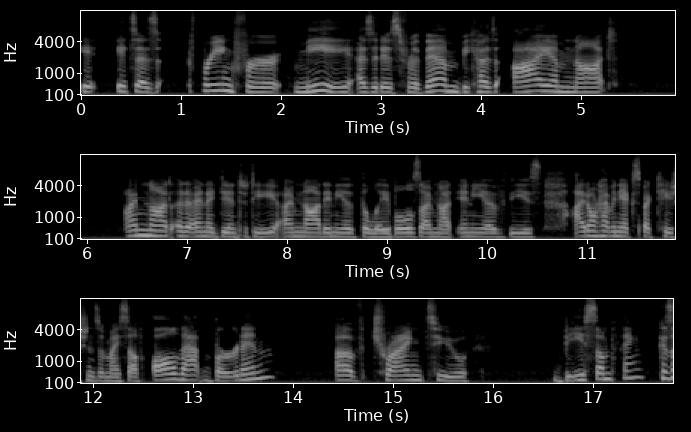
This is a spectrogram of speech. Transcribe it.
it it's as freeing for me as it is for them because i am not i'm not an identity i'm not any of the labels i'm not any of these i don't have any expectations of myself. All that burden of trying to be something because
